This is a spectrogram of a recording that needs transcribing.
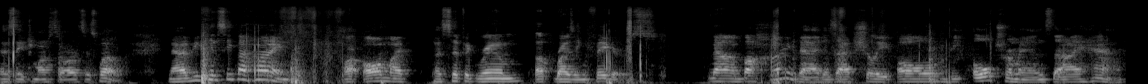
SH Monster Arts as well. Now, if you can see behind are all my Pacific Rim Uprising figures. Now, behind that is actually all the Ultramans that I have.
